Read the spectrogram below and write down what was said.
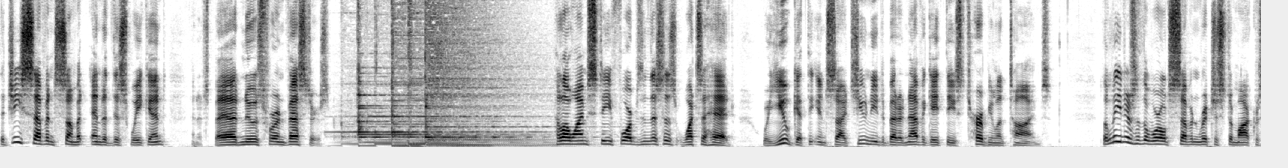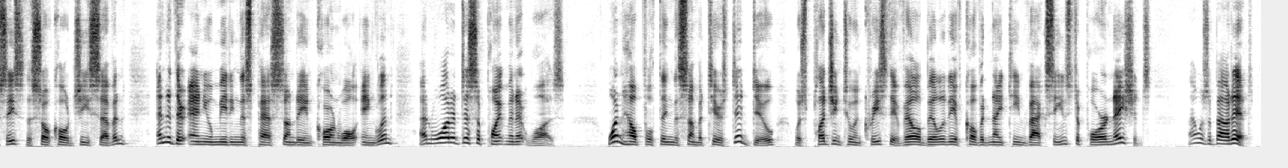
The G7 summit ended this weekend, and it's bad news for investors. Hello, I'm Steve Forbes, and this is What's Ahead, where you get the insights you need to better navigate these turbulent times. The leaders of the world's seven richest democracies, the so called G7, ended their annual meeting this past Sunday in Cornwall, England, and what a disappointment it was. One helpful thing the summiteers did do was pledging to increase the availability of COVID 19 vaccines to poorer nations. That was about it.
